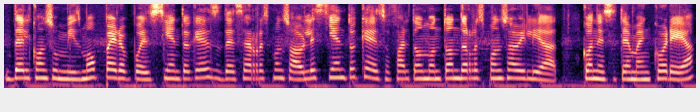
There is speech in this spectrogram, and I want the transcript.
del consumismo, pero pues siento que es de ser responsable, siento que eso falta un montón de responsabilidad con ese tema en Corea.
